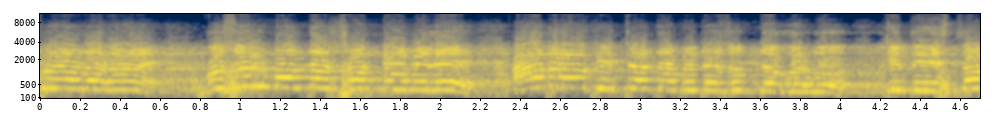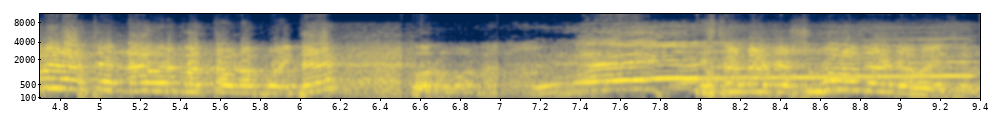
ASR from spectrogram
প্রয়োজন হয় মুসলমানদের সঙ্গে মিলে আমরাও খ্রিস্টানদের বিরুদ্ধে যুদ্ধ করব কিন্তু ইসলামী রাষ্ট্রের নাগরিকত্ব আমরা পরিত্যাগ করব না। ইসলামী রাষ্ট্রের সুফলতা হয়েছিল।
